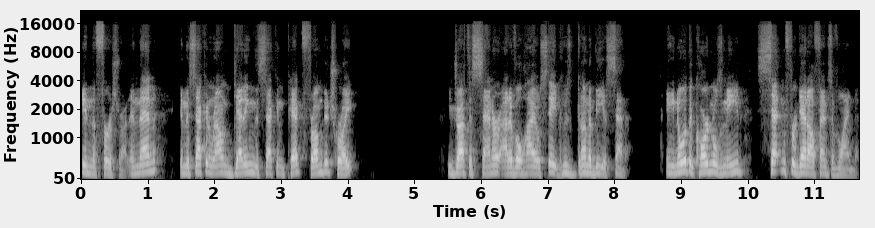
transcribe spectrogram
in the first round. And then in the second round, getting the second pick from Detroit, you draft a center out of Ohio State who's going to be a center. And you know what the Cardinals need? Set and forget offensive linemen.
